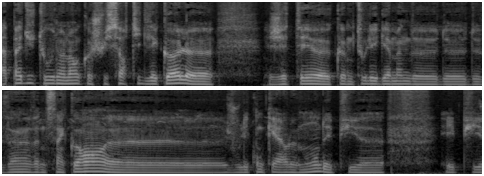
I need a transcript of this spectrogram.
Ah, pas du tout, non, non. Quand je suis sorti de l'école, euh, j'étais euh, comme tous les gamins de, de, de 20, 25 ans. Euh, je voulais conquérir le monde. Et puis, et puis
